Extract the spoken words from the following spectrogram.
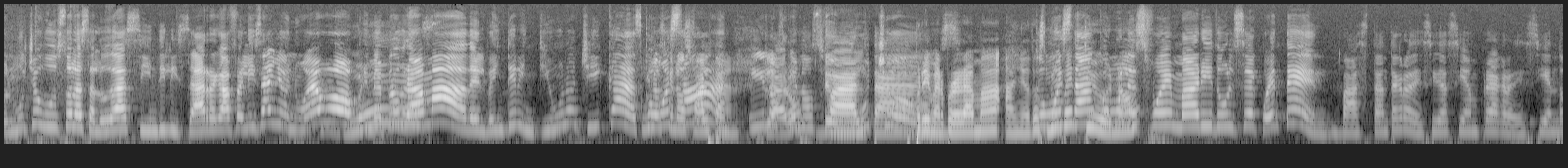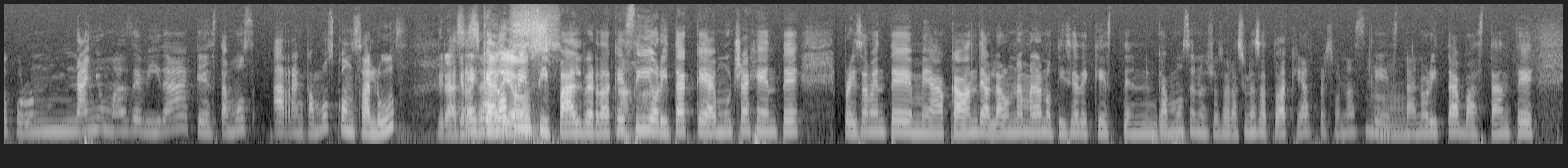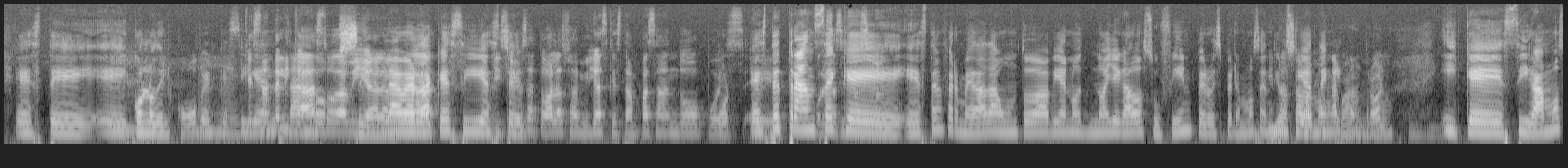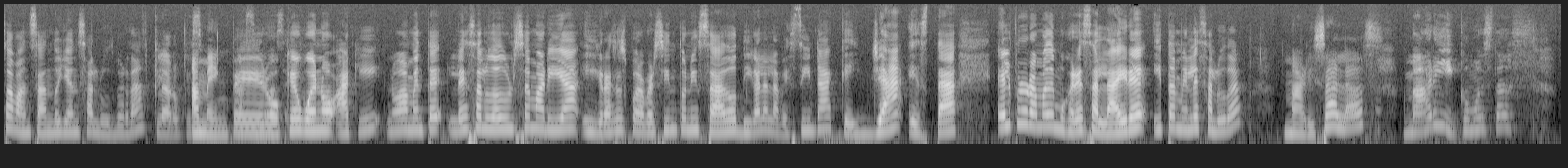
Con mucho gusto la saluda Cindy Lizárraga. ¡Feliz Año Nuevo! Primer programa del 2021, chicas. Y ¿Cómo los que nos faltan. Y los Claro, que nos faltan. muchos. Primer programa año ¿Cómo 2021. están? ¿Cómo les fue, Mari, Dulce? Cuenten. Bastante agradecida siempre, agradeciendo por un año más de vida que estamos, arrancamos con salud. Gracias Es que es lo principal, ¿verdad? Que sí, ahorita que hay mucha gente, precisamente me acaban de hablar una mala noticia de que tengamos en nuestras oraciones a todas aquellas personas que están ahorita bastante, este, eh, con lo del COVID, que que sigue están delicadas dando- todavía. Sí. La, La verdad que sí, Bendiciones este- a todas las familias que están pasando, por pues. este eh, trance por esa situación. que esta enfermedad aún todavía no, no ha llegado a su fin, pero esperemos en Y no Dios que ya tenga el control y que sigamos avanzando ya en salud, ¿verdad? Claro que sí. Amén. Pero qué bueno, aquí nuevamente les saluda Dulce María y gracias por haber sintonizado. Dígale a la vecina que ya está el programa de Mujeres al Aire y también les saluda. Mari Salas. Mari, ¿cómo estás?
